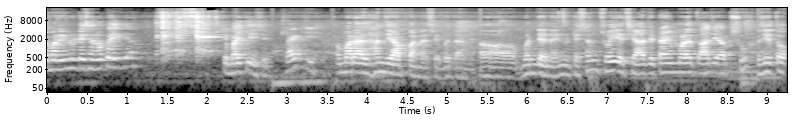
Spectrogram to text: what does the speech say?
તમારે ઇન્વિટેશન અપાઈ ગયા? કે બાકી છે? બાકી અમારે આજ સાંજે આપવાના છે બધાને. બર્થડે ના ઇન્વિટેશન જોઈએ છે. આજે ટાઈમ મળે તો આજે આપશું. હજી તો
